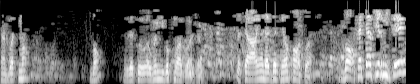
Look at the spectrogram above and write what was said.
un boitement. Bon, vous êtes au, même niveau que moi, quoi. Ça, sert à rien d'être né en France, quoi. Bon, cette infirmité,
